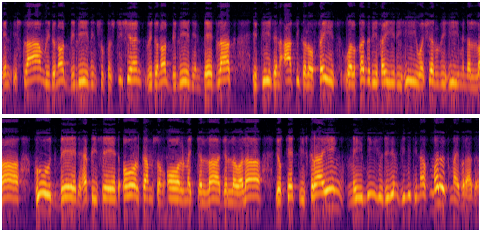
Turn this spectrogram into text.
In Islam, we do not believe in superstition. We do not believe in bad luck. It is an article of faith. وَالْقَدْرِ خَيْرِهِ وَشَرِّهِ مِنَ اللَّهِ Good, bad, happy, sad, all comes from Almighty Allah Jalla wala. Your cat is crying. Maybe you didn't give it enough milk, my brother.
